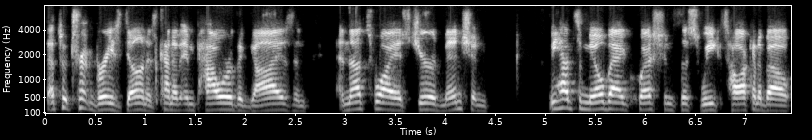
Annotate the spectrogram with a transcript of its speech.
that's what Trent Bray's done is kind of empower the guys and and that's why as Jared mentioned, we had some mailbag questions this week talking about,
